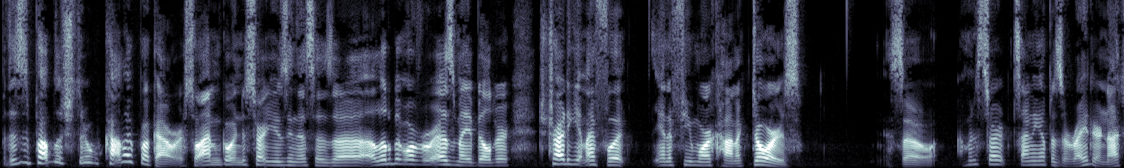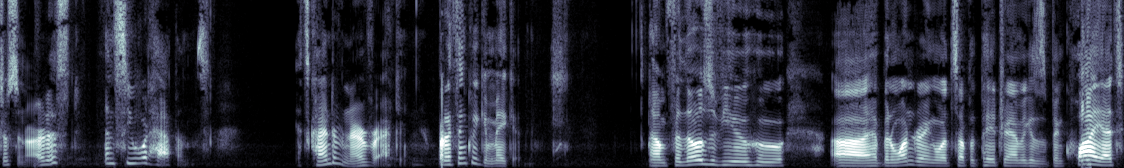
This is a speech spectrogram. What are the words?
But this is published through Comic Book Hour, so I'm going to start using this as a, a little bit more of a resume builder to try to get my foot in a few more comic doors. So I'm going to start signing up as a writer, not just an artist, and see what happens. It's kind of nerve wracking but I think we can make it. Um, for those of you who uh, have been wondering what's up with Patreon because it's been quiet,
